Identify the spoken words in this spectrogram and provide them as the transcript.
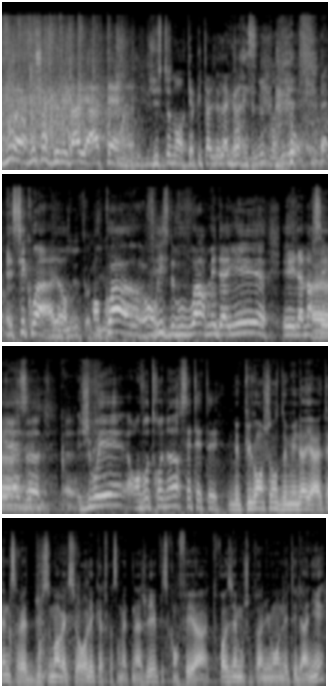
Vous, alors, vos chances de médaille à Athènes, justement, capitale de la Grèce. Euh, C'est quoi alors En quoi euh, on risque de vous voir médaillé et la Marseillaise euh, jouer en votre honneur cet été? Mes plus grandes chances de médaille à Athènes, ça va être justement avec ce relais 4 fois 100 mètres nage libre, puisqu'on fait euh, troisième au championnat du monde l'été dernier.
